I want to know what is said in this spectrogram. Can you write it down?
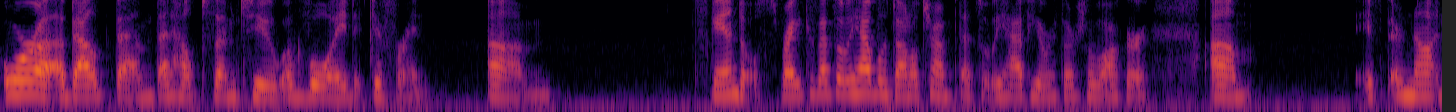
aura about them that helps them to avoid different um, scandals, right? Because that's what we have with Donald Trump. That's what we have here with Herschel Walker. Um, if they're not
